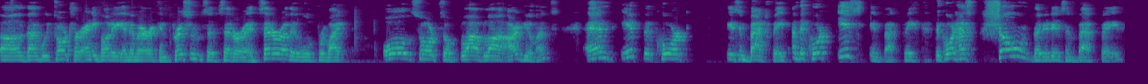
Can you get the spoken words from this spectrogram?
uh, that we torture anybody in American prisons, etc., etc. They will provide all sorts of blah blah arguments, and if the court is in bad faith, and the court is in bad faith, the court has shown that it is in bad faith.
